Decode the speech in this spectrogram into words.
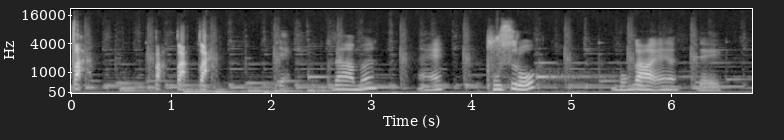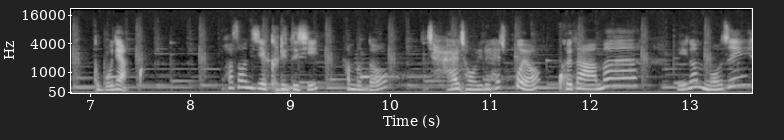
빡빡빡빡 네그 다음은 네 붓으로 뭔가 네그 뭐냐? 화선지에 그리듯이 한 번 더 잘 정리를 해줬고요. 그 다음은 이건 뭐지?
